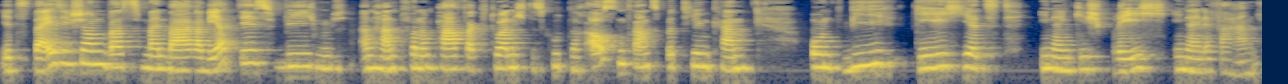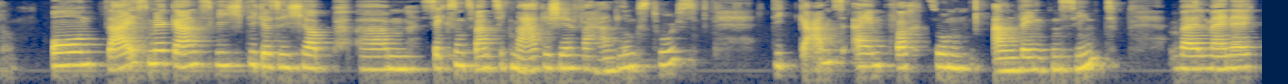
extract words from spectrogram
jetzt weiß ich schon, was mein wahrer Wert ist, wie ich anhand von ein paar Faktoren ich das gut nach außen transportieren kann und wie gehe ich jetzt in ein Gespräch, in eine Verhandlung. Und da ist mir ganz wichtig, also ich habe ähm, 26 magische Verhandlungstools die ganz einfach zum Anwenden sind, weil meine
